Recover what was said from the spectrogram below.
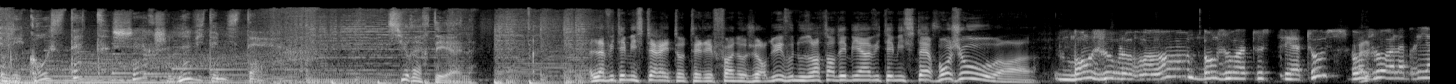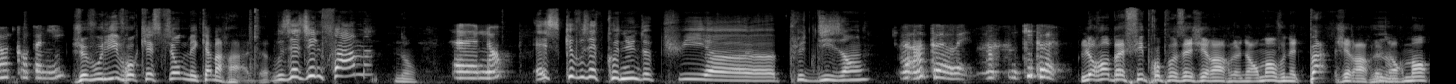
Les grosses têtes cherchent l'invité mystère. sur RTL. L'invité mystère est au téléphone aujourd'hui. Vous nous entendez bien, invité mystère? Bonjour Bonjour Laurent, bonjour à tous et à tous, bonjour à la brillante compagnie. Je vous livre aux questions de mes camarades. Vous êtes une femme? Euh, non, Est-ce que vous êtes connue depuis euh, plus de dix ans? Un peu, oui, un petit peu. Laurent Baffy proposait Gérard Lenormand. Vous n'êtes pas Gérard Lenormand.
